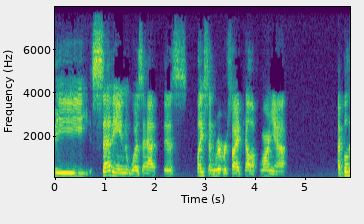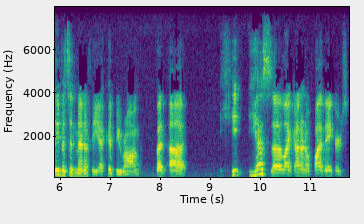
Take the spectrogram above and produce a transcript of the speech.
the setting was at this place in Riverside, California. I believe it's in Menifee. I could be wrong, but uh, he he has uh, like I don't know five acres.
